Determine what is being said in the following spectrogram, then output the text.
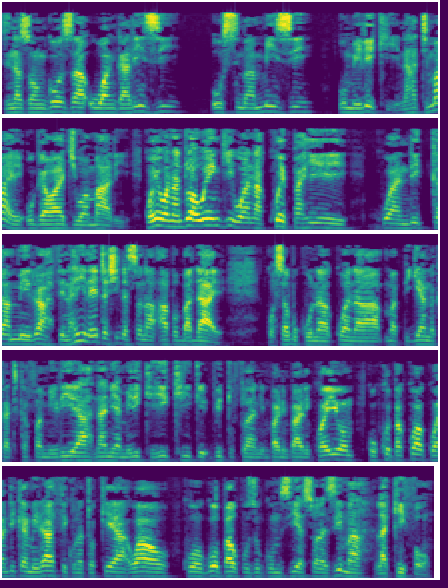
zinazoongoza uangalizi, usimamizi, umiliki na hatimaye ugawaji wa mali. Kwa hiyo wanandoa wengi wanakwepa hii kuandika mirathi, na hii inaleta shida sana hapo baadaye, kwa sababu kunakuwa na mapigano katika familia, nani amiliki hiki vitu fulani mbalimbali. Kwa hiyo kukwepa kwao kuandika mirathi kunatokea wao kuogopa au kuzungumzia swala zima la kifo.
